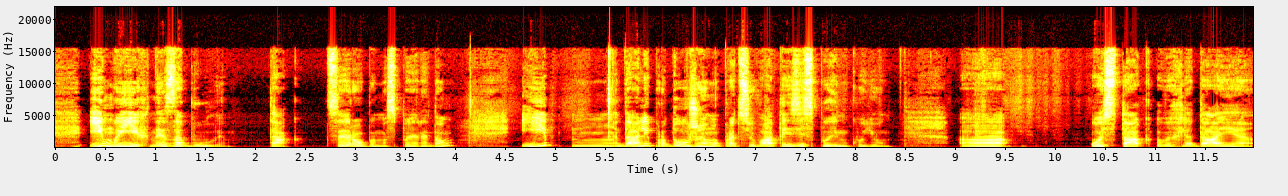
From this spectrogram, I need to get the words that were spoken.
і ми їх не забули. Так, це робимо спереду. І далі продовжуємо працювати зі спинкою. Ось так виглядає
